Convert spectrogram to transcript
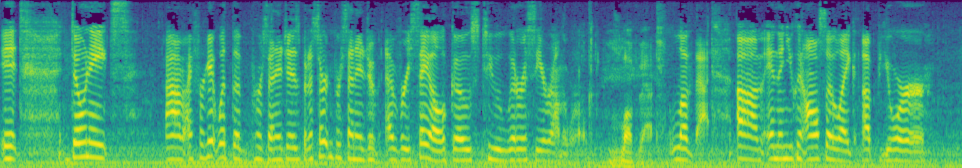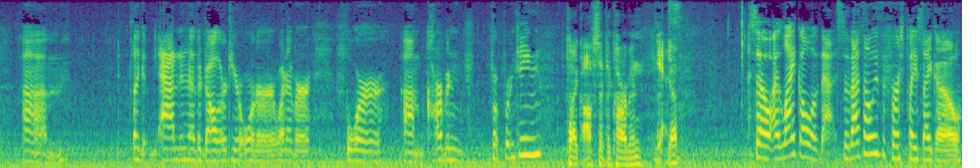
it donates. Um, I forget what the percentage is, but a certain percentage of every sale goes to literacy around the world. Love that. Love that. Um, and then you can also like up your, um, like add another dollar to your order or whatever for um, carbon footprinting. To like offset the carbon. Yes. Yep. So I like all of that. So that's always the first place I go.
